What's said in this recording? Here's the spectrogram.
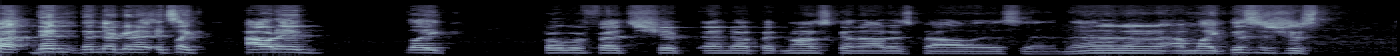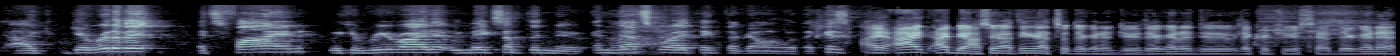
But then then they're gonna. It's like how did like Boba Fett's ship end up at Maz Kanata's palace? And no, no, no, no. I'm like, this is just. I get rid of it. It's fine. We can rewrite it. We make something new, and that's what I think they're going with it. Because I, I I'd be honest with you, I think that's what they're gonna do. They're gonna do like what you said. They're gonna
